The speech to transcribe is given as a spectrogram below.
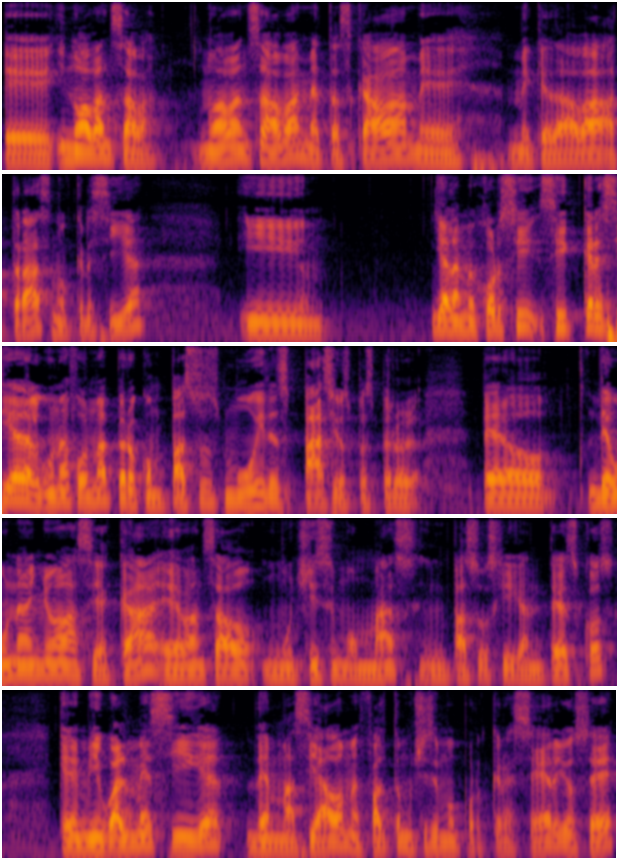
eh, y no avanzaba, no avanzaba, me atascaba, me, me quedaba atrás, no crecía y, y, a lo mejor sí, sí crecía de alguna forma, pero con pasos muy despacios, pues, pero, pero de un año hacia acá he avanzado muchísimo más en pasos gigantescos, que igual me sigue demasiado, me falta muchísimo por crecer, yo sé,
